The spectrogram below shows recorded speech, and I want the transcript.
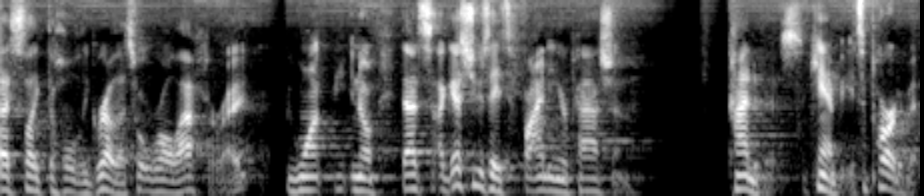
that's like the holy grail. That's what we're all after, right? We want, you know, that's, I guess you could say it's finding your passion. Kind of is. It can be. It's a part of it.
